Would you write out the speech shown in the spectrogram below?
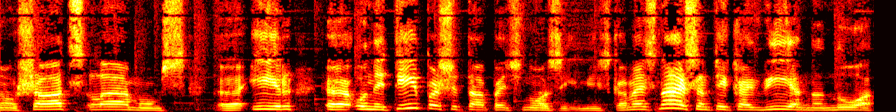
no, šāds lēmums uh, ir uh, un ir tīpaši tāpēc nozīmīgs, ka mēs neesam tikai viena no uh,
